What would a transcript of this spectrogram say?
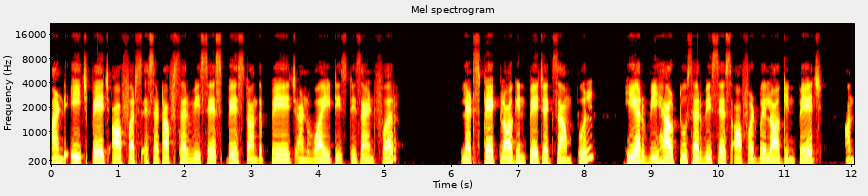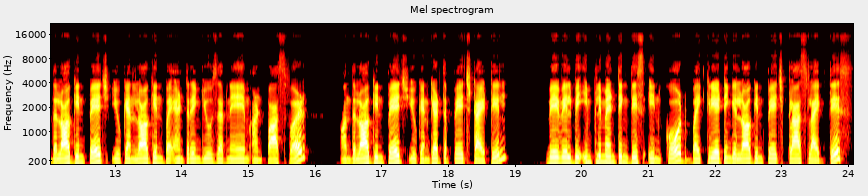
and each page offers a set of services based on the page and why it is designed for. Let's take login page example. Here we have two services offered by login page. On the login page, you can log in by entering username and password. On the login page, you can get the page title. We will be implementing this in code by creating a login page class like this.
